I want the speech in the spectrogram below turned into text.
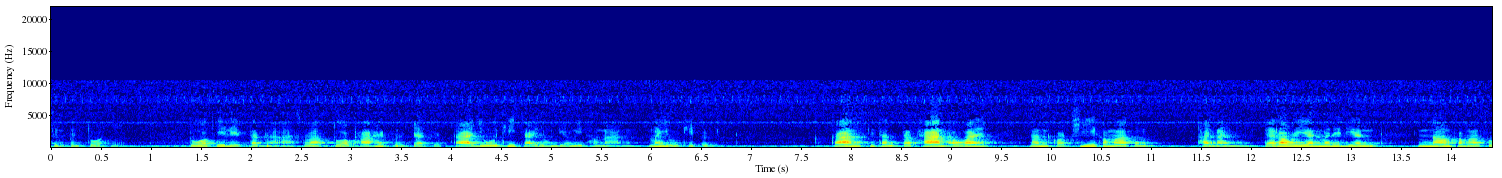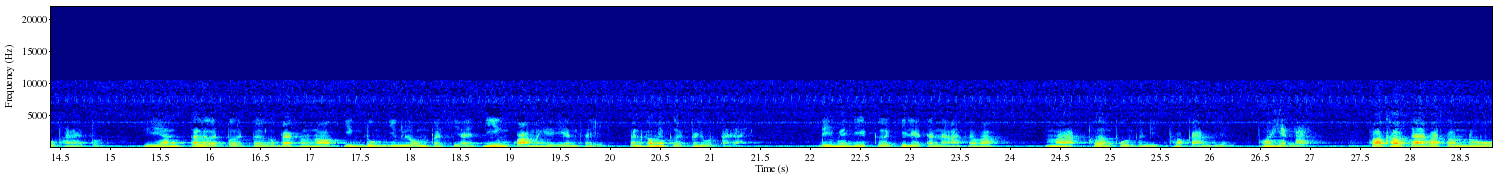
ซึ่งเป็นตัวเหตุ ตัวกิเลสตัณหาอาสวะตัวพาให้เกิดแก่เจ็บตายอยู่ที่ใจดวงเดียวนี้เท่านั้น ไม่อยู่ที่อื่น การที่ท่านประทานเอาไว้ นั้นก็ชี้เข้ามาตรงภายในนี้ แต่เราเรียนไม่ได้เรียนน้อมเข้ามาสู่ภายในตนเรียนเตลิดเปิดเปิงออกไปข้างนอก ยิ่งลุ่มยิ่งหลงไปเสีย ยิ่งกว่าไม่เรียนซะอีกมันก็ไม่เกิดประโยชน์อะไร ดีไม่ดีเกิดกิเลสตัณหาซะว่ามากเพิ่มพูนขึ้นอีกเพราะการเรียน เพราะเหตุไร เพราะเข้าใจว่าตนรู้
